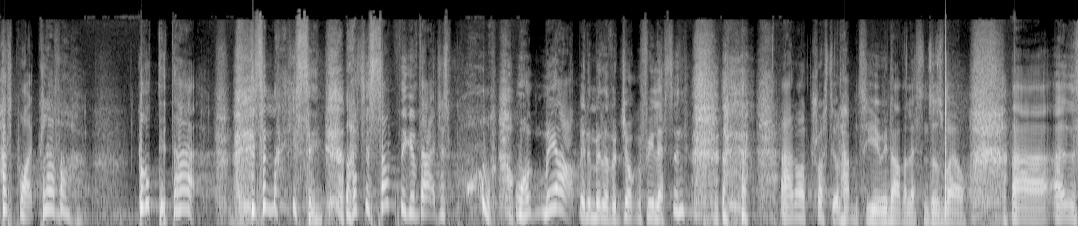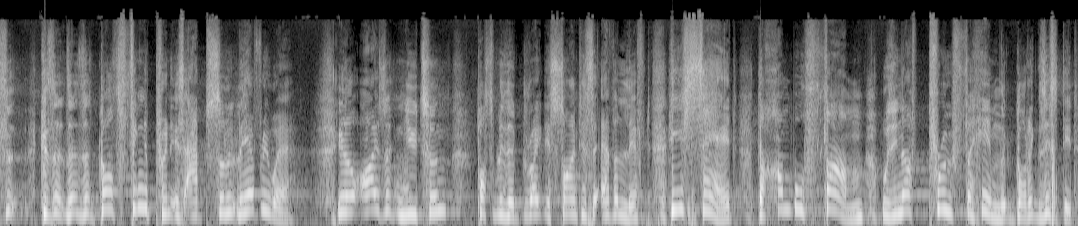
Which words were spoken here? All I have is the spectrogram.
That's quite clever. God did that. It's amazing. That's just something of that just oh, woke me up in the middle of a geography lesson. and I trust it'll happen to you in other lessons as well. Because uh, God's fingerprint is absolutely everywhere. You know, Isaac Newton, possibly the greatest scientist that ever lived, he said the humble thumb was enough proof for him that God existed.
